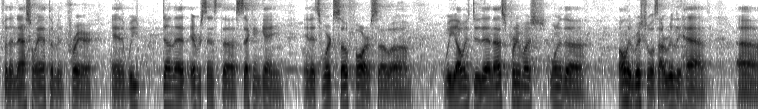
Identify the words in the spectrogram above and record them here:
for the national anthem and prayer. And we've done that ever since the second game, and it's worked so far. So um, we always do that, and that's pretty much one of the only rituals I really have. Uh,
